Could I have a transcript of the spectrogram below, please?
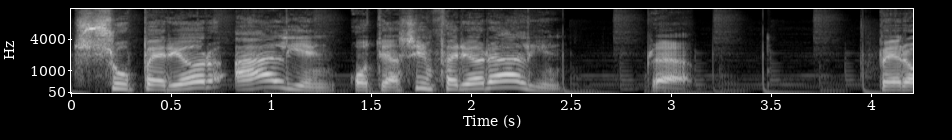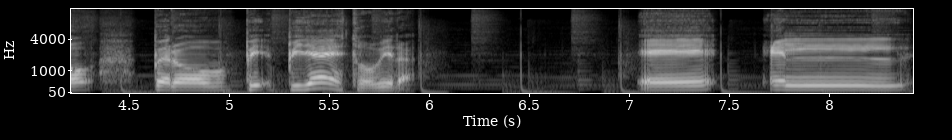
superior a alguien o te hace inferior a alguien? O sea, pero, pero pi- pilla esto, mira. Eh, el-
